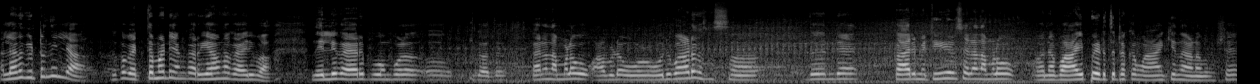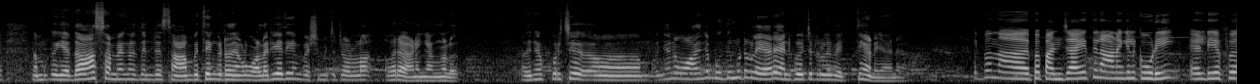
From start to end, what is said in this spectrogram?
അല്ലാതെ കിട്ടുന്നില്ല. ഇതൊക്കെ വ്യക്തമായിട്ട് ഞങ്ങൾക്ക് അറിയാവുന്ന കാര്യമാണ് നെല്ല് കയറി പോകുമ്പോൾ അത് കാരണം നമ്മൾ അവിടെ ഒരുപാട് ഇതിന്റെ കാര്യം മെറ്റീരിയൽസ് എല്ലാം നമ്മൾ പിന്നെ വായ്പ എടുത്തിട്ടൊക്കെ വാങ്ങിക്കുന്നതാണ്. പക്ഷേ നമുക്ക് യഥാസമയങ്ങളിൽ ഇതിന്റെ സാമ്പത്തികം കിട്ടാൻ ഞങ്ങൾ വളരെയധികം വിഷമിച്ചിട്ടുള്ളവരാണ് ഞങ്ങൾ അതിനെക്കുറിച്ച് ഞാൻ അതിന്റെ ബുദ്ധിമുട്ടുകൾ ഏറെ അനുഭവിച്ചിട്ടുള്ള വ്യക്തിയാണ് ഞാൻ ഇപ്പം ഇപ്പോൾ പഞ്ചായത്തിലാണെങ്കിൽ കൂടി എൽ ഡി എഫ്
